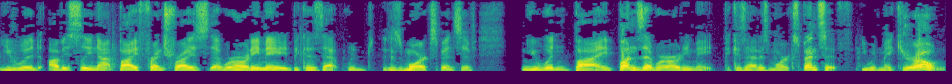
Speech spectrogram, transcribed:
you would obviously not buy french fries that were already made because that would is more expensive. You wouldn't buy buns that were already made because that is more expensive. You would make your own.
